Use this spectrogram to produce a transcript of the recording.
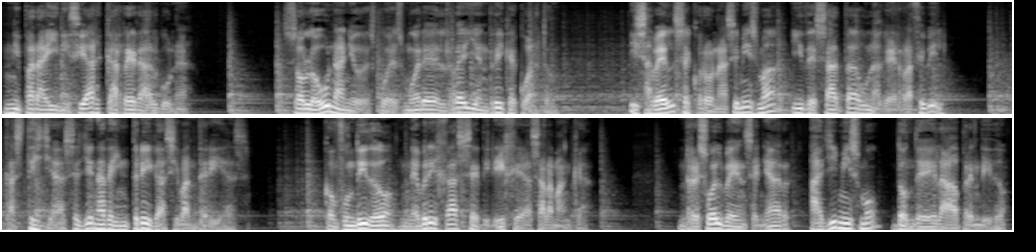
ni para iniciar carrera alguna. Solo un año después muere el rey Enrique IV. Isabel se corona a sí misma y desata una guerra civil. Castilla se llena de intrigas y banderías. Confundido, Nebrija se dirige a Salamanca. Resuelve enseñar allí mismo donde él ha aprendido.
